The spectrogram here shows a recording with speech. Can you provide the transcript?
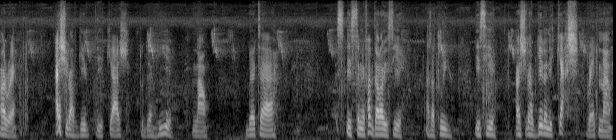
All right. I should have give the cash to them here now. But uh, the seventy-five dollar is here, as I told you, is here. I should have given the cash right now.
